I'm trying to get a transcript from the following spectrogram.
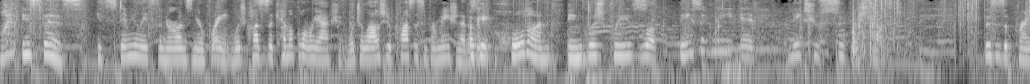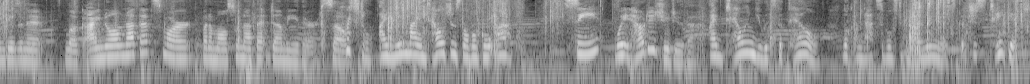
What is this? It stimulates the neurons in your brain, which causes a chemical reaction, which allows you to process information at a Okay, hold on. English, please. Look, basically, it makes you super smart. This is a prank, isn't it? Look, I know I'm not that smart, but I'm also not that dumb either, so. Crystal, I made my intelligence level go up. See? Wait, how did you do that? I'm telling you, it's the pill. Look, I'm not supposed to be doing this, but just take it.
